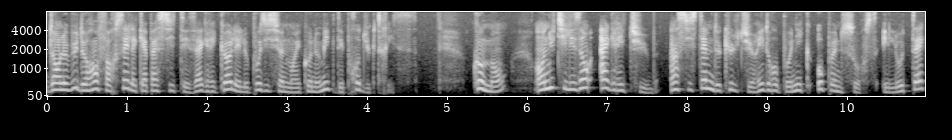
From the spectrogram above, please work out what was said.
dans le but de renforcer les capacités agricoles et le positionnement économique des productrices. Comment en utilisant AgriTube, un système de culture hydroponique open source et low-tech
